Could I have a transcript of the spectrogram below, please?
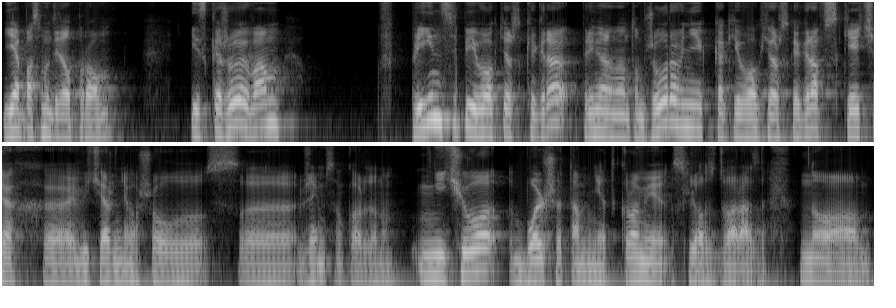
я посмотрел пром, и скажу я вам, в принципе, его актерская игра примерно на том же уровне, как его актерская игра в скетчах э, вечернего шоу с э, Джеймсом Кордоном. Ничего больше там нет, кроме слез два раза. Но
